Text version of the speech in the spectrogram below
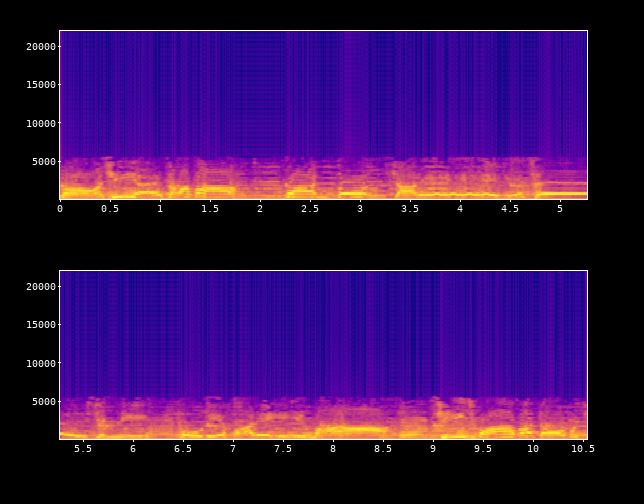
大气儿早把关东下来越扯心里我越发的骂，七七八八都不讲，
